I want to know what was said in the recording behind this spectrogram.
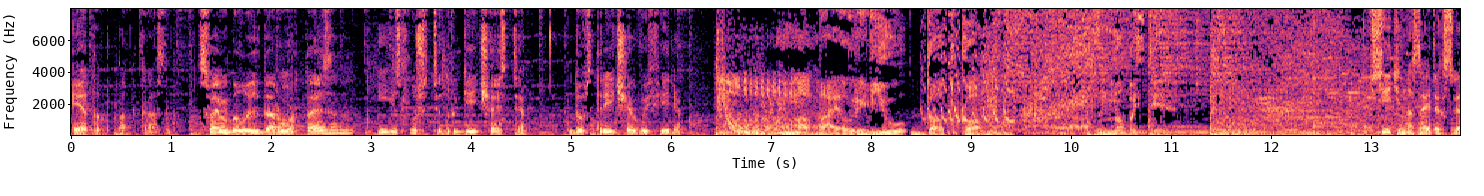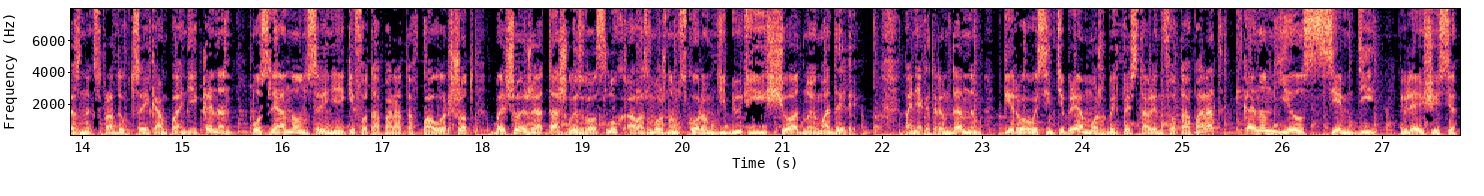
этот подкаст. С вами был Ильдар Муртазин и слушайте другие части. До встречи в эфире. MobileReview.com Новости сети на сайтах, связанных с продукцией компании Canon, после анонса линейки фотоаппаратов PowerShot большой ажиотаж вызвал слух о возможном скором дебюте еще одной модели. По некоторым данным, 1 сентября может быть представлен фотоаппарат Canon EOS 7D, являющийся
